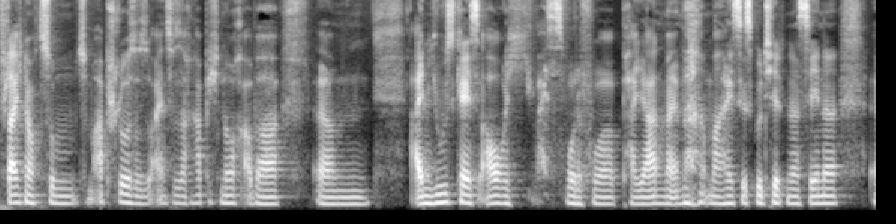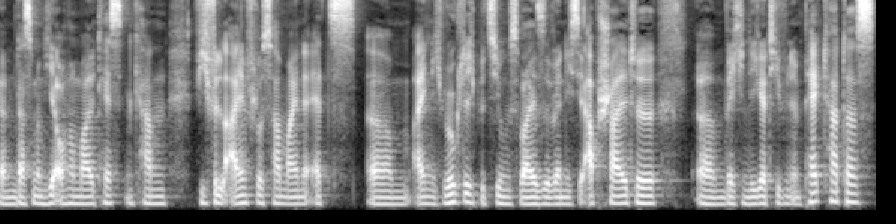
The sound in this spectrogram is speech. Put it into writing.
vielleicht noch zum, zum Abschluss, also ein, zwei Sachen habe ich noch, aber ähm, ein Use Case auch, ich weiß, es wurde vor ein paar Jahren mal immer mal heiß diskutiert in der Szene, ähm, dass man hier auch nochmal testen kann, wie viel Einfluss haben meine Ads ähm, eigentlich wirklich, beziehungsweise wenn ich sie abschalte, ähm, welchen negativen Impact hat das?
